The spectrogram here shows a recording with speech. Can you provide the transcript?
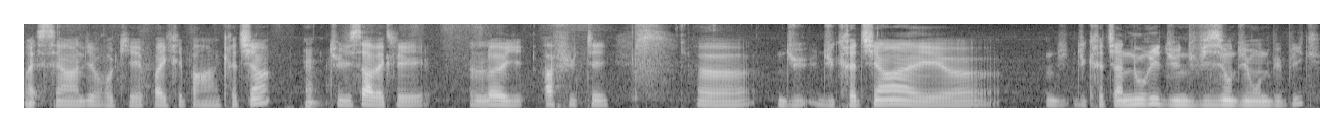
Ouais. C'est un livre qui n'est pas écrit par un chrétien. Mm. Tu lis ça avec l'œil affûté euh, du, du, chrétien et du, du, chrétien nourri d'une vision du monde biblique.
